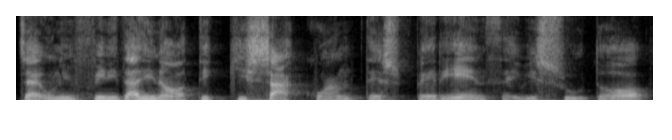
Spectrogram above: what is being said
cioè un'infinità di notti, chissà quante esperienze hai vissuto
